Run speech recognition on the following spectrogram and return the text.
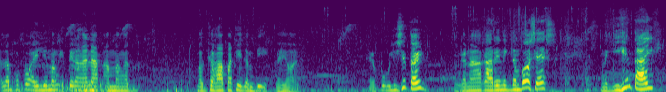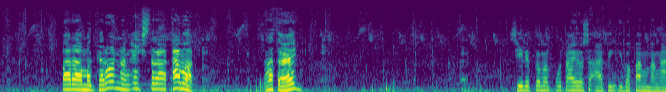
Alam ko po ay limang ipinanganak ang mga magkakapatid ang biik na yon. Ayan po uli si third. Hanggang nakakarinig ng boses, naghihintay para magkaroon ng extra kamot. Na third, silip naman po tayo sa ating iba pang mga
